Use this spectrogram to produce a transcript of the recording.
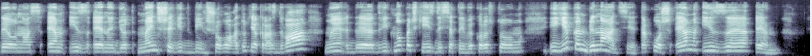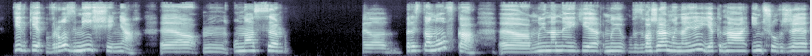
де у нас m із n йде менше від більшого, а тут якраз 2, ми дві кнопочки із 10 використовуємо. І є комбінації, також m із n. Тільки в розміщеннях у нас перестановка, е, ми на неї, ми зважаємо на неї як на іншу вже,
